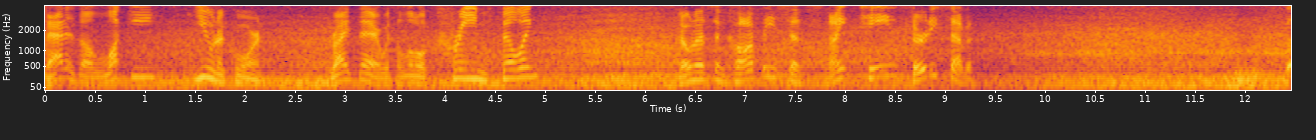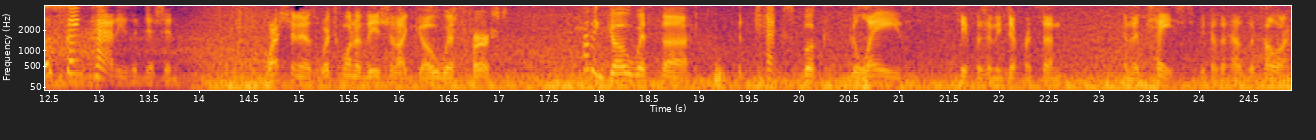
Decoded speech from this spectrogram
That is a Lucky Unicorn right there with a little cream filling. Donuts and coffee since 1937. The St. Patty's edition. Question is, which one of these should I go with first? Probably go with uh, the textbook glazed. See if there's any difference in, in the taste because it has the coloring.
